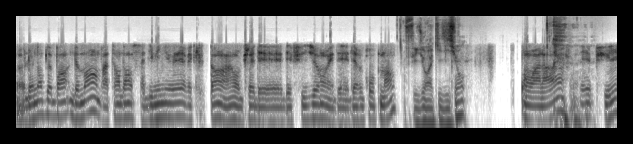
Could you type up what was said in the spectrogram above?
Euh, Le nombre de, de membres a tendance à diminuer avec le temps hein, au gré des, des fusions et des, des regroupements. Fusion-acquisition Voilà. Et puis,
